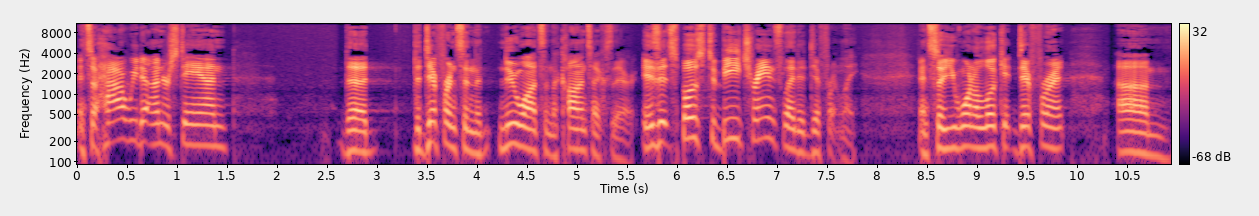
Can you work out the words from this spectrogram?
And so, how are we to understand the, the difference in the nuance and the context there? Is it supposed to be translated differently? And so, you want to look at different um,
